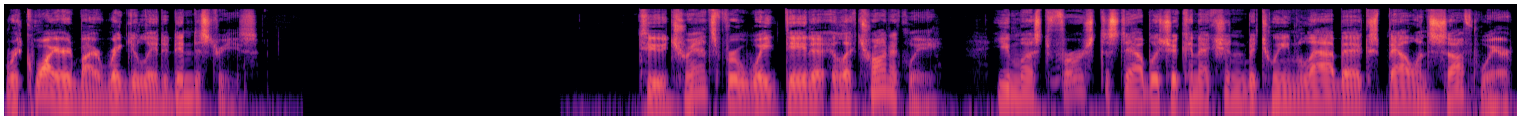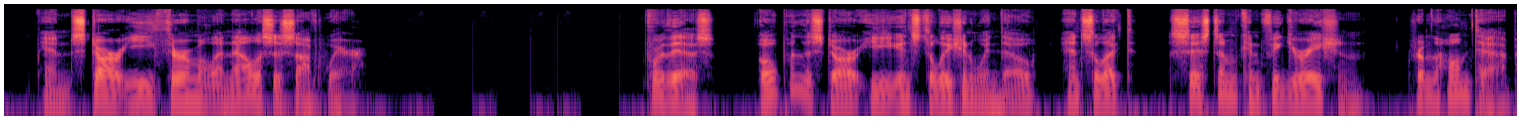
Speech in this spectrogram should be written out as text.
required by regulated industries. To transfer weight data electronically, you must first establish a connection between LabX balance software and STARe thermal analysis software. For this, open the STARe installation window and select System Configuration from the Home tab.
